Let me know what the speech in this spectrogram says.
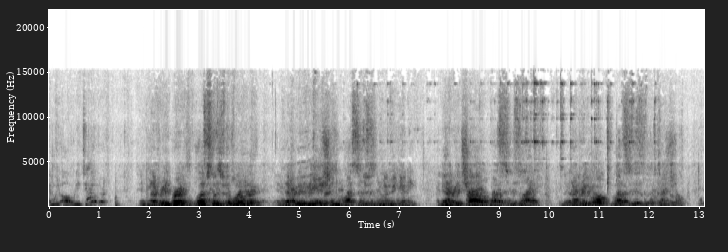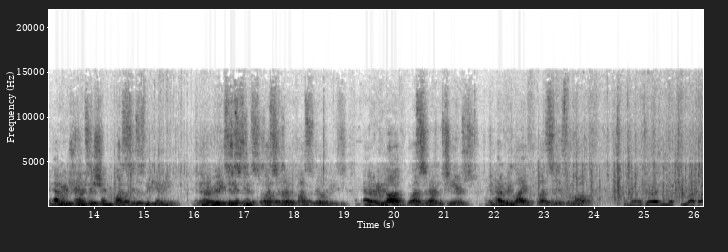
And we all read together. In Every breath, blessed is the wonder. In every creation, blessed is the new beginning. In every child, blessed is life. In every hope, blessed is the potential. In every transition, blessed is the beginning. In every existence, blessed are the possibilities. In every love, blessed are the tears. In every life, blessed is the love. And now, Dara uh, and Nick, you have a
